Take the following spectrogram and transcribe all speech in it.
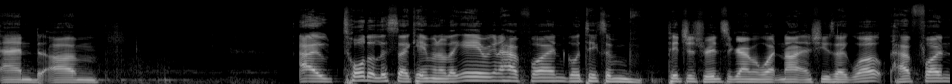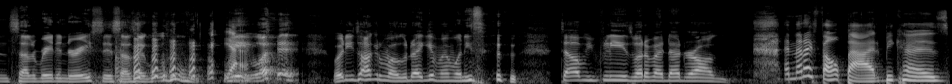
and um, I told Alyssa I came in. I'm like, "Hey, we're gonna have fun. Go take some pictures for Instagram and whatnot." And she's like, "Well, have fun celebrating the races." I was like, Yeah. "Wait, what? What are you talking about? Who do I give my money to? Tell me, please. What have I done wrong?" And then I felt bad because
